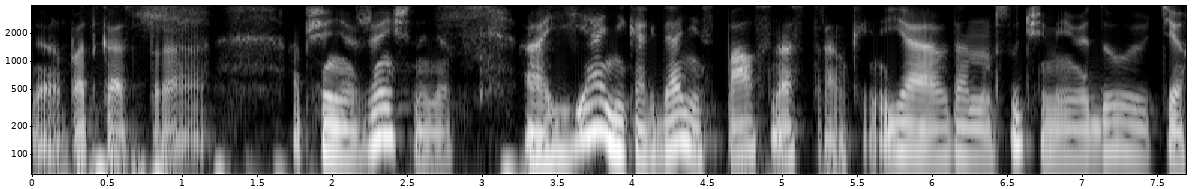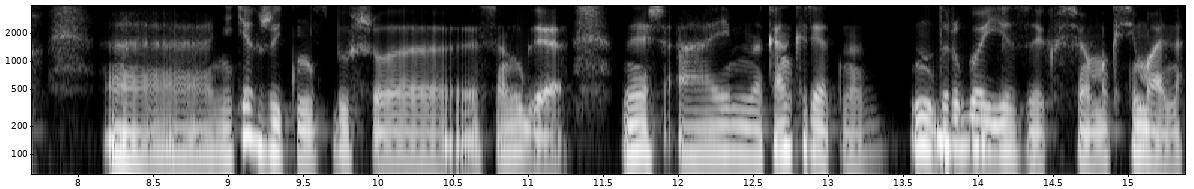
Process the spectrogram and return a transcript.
э, подкаст про общение с женщинами, а я никогда не спал с иностранкой. Я в данном случае имею в виду тех, э, не тех жительниц бывшего СНГ, знаешь, а именно конкретно ну, другой язык, все максимально.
